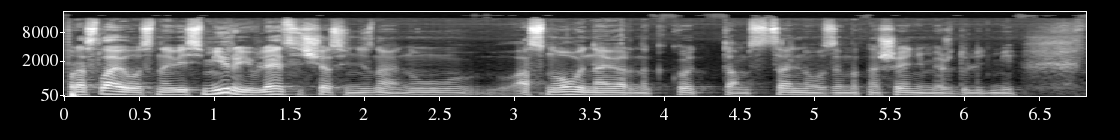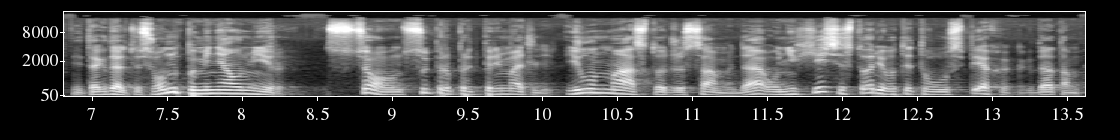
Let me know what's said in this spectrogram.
прославилась на весь мир и является сейчас, я не знаю, ну, основой, наверное, какого-то там социального взаимоотношения между людьми и так далее. То есть он поменял мир. Все, он супер предприниматель. Илон Маск тот же самый, да, у них есть история вот этого успеха, когда там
